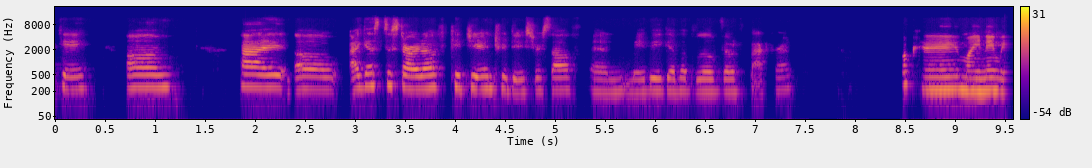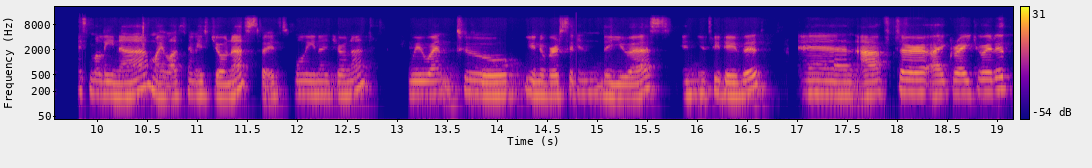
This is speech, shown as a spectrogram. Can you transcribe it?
Okay. Um, hi. Uh, I guess to start off, could you introduce yourself and maybe give a little bit of background? Okay, my name is Melina. My last name is Jonas, so it's Melina Jonas. We went to university in the US in UC Davis. And after I graduated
